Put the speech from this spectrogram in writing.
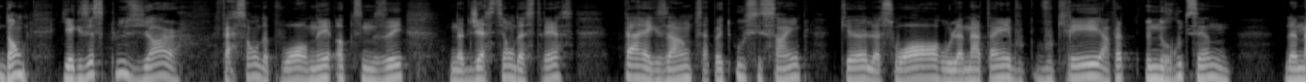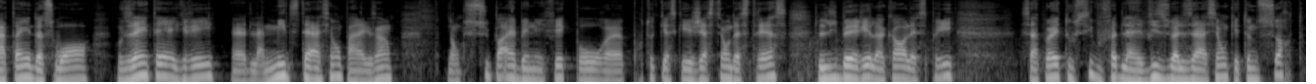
Donc, il existe plusieurs façons de pouvoir venir optimiser notre gestion de stress. Par exemple, ça peut être aussi simple que le soir ou le matin, vous, vous créez en fait une routine de matin, de soir. Vous intégrez euh, de la méditation, par exemple. Donc, super bénéfique pour, euh, pour tout ce qui est gestion de stress, libérer le corps, l'esprit. Ça peut être aussi, vous faites de la visualisation, qui est une sorte,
